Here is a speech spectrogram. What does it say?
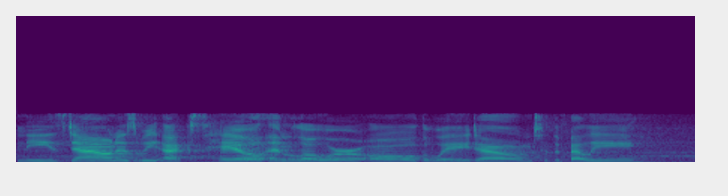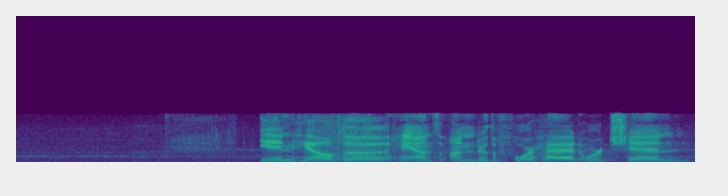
Knees down as we exhale and lower all the way down to the belly. Inhale the hands under the forehead or chin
